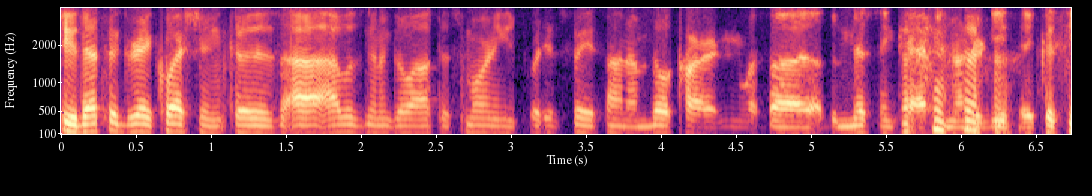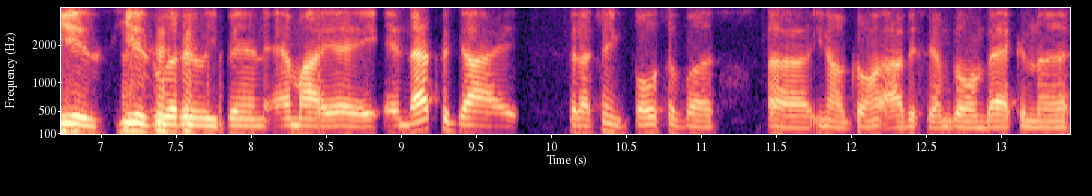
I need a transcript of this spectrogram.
Dude, that's a great question because uh, I was gonna go out this morning and put his face on a milk carton with uh, the missing caption underneath it because he is he has literally been MIA, and that's a guy that I think both of us, uh, you know, going obviously I'm going back in the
